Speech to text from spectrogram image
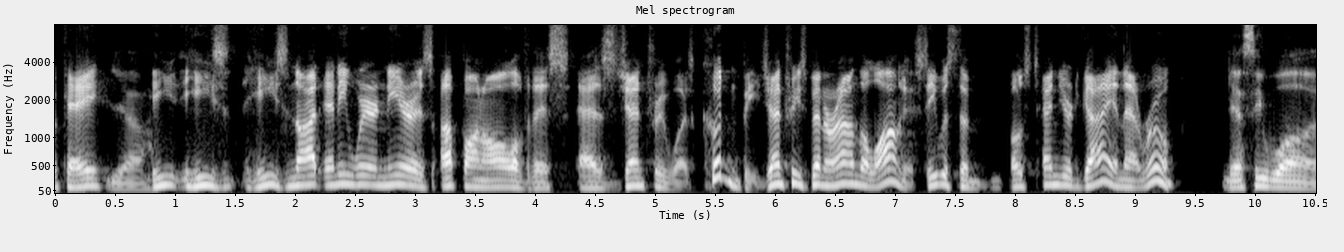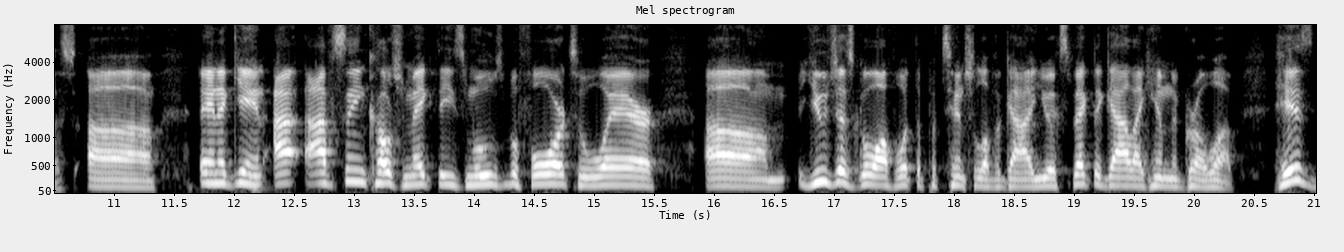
Okay. Yeah. He he's he's not anywhere near as up on all of this as Gentry was. Couldn't be. Gentry's been around the longest. He was the most tenured guy in that room. Yes, he was. Uh, and again, I, I've seen Coach make these moves before to where um, you just go off with the potential of a guy. And you expect a guy like him to grow up. His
